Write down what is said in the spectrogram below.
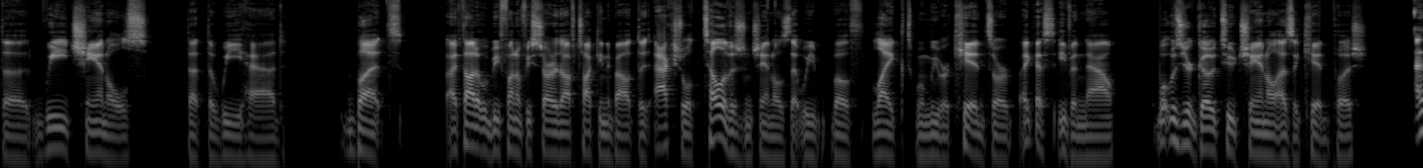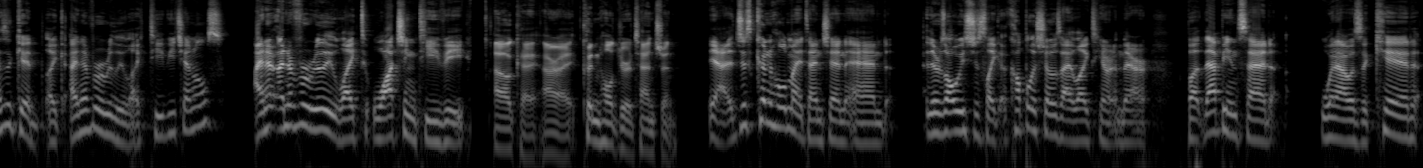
the Wii channels that the Wii had, but I thought it would be fun if we started off talking about the actual television channels that we both liked when we were kids, or I guess even now. What was your go-to channel as a kid? Push. as a kid, like, I never really liked TV channels. I, ne- I never really liked watching TV. Oh, okay, all right. Couldn't hold your attention. Yeah, it just couldn't hold my attention. And there's always just like a couple of shows I liked here and there. But that being said, when I was a kid,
